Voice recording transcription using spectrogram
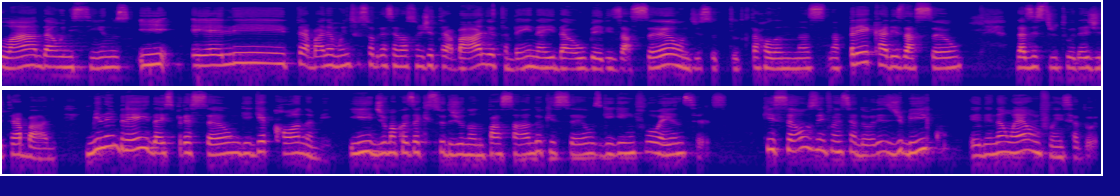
lá da Unicinos e ele trabalha muito sobre as relações de trabalho também, né, e da uberização, disso tudo que está rolando nas, na precarização das estruturas de trabalho. Me lembrei da expressão gig economy e de uma coisa que surgiu no ano passado, que são os gig influencers, que são os influenciadores de bico. Ele não é um influenciador,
